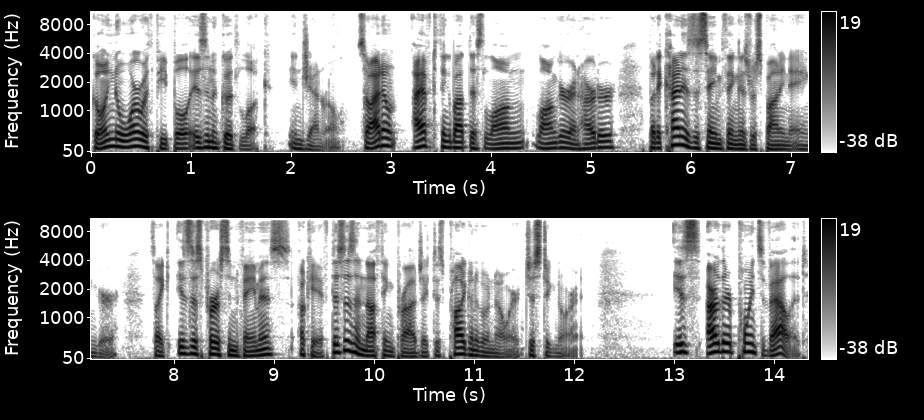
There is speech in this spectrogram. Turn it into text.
going to war with people isn't a good look in general. So I don't I have to think about this long longer and harder, but it kind of is the same thing as responding to anger. It's like is this person famous? Okay, if this is a nothing project, it's probably going to go nowhere. Just ignore it. Is are their points valid?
